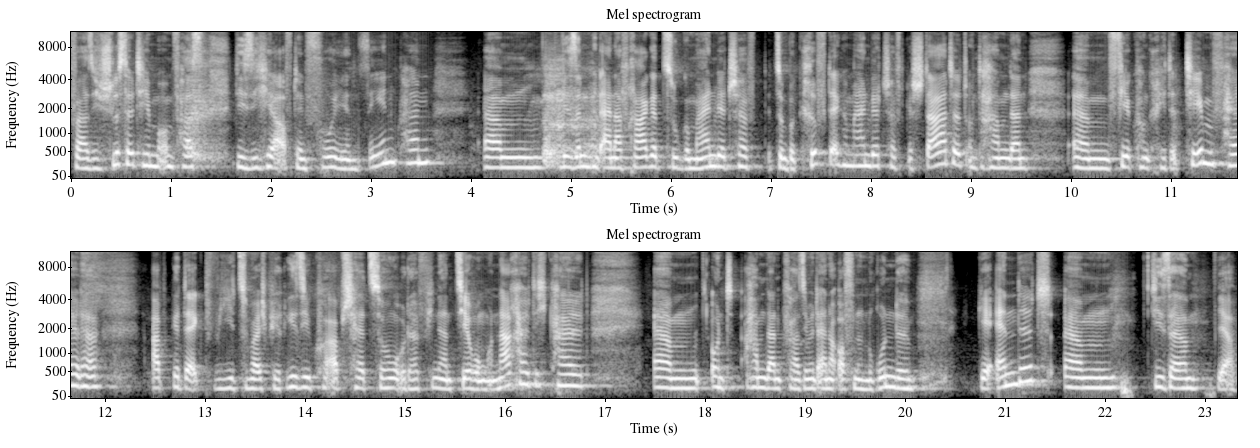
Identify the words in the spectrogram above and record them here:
quasi Schlüsselthemen umfasst, die Sie hier auf den Folien sehen können. Ähm, wir sind mit einer Frage zu Gemeinwirtschaft, zum Begriff der Gemeinwirtschaft gestartet und haben dann ähm, vier konkrete Themenfelder abgedeckt, wie zum Beispiel Risikoabschätzung oder Finanzierung und Nachhaltigkeit ähm, und haben dann quasi mit einer offenen Runde geendet. Ähm, dieser, ja,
